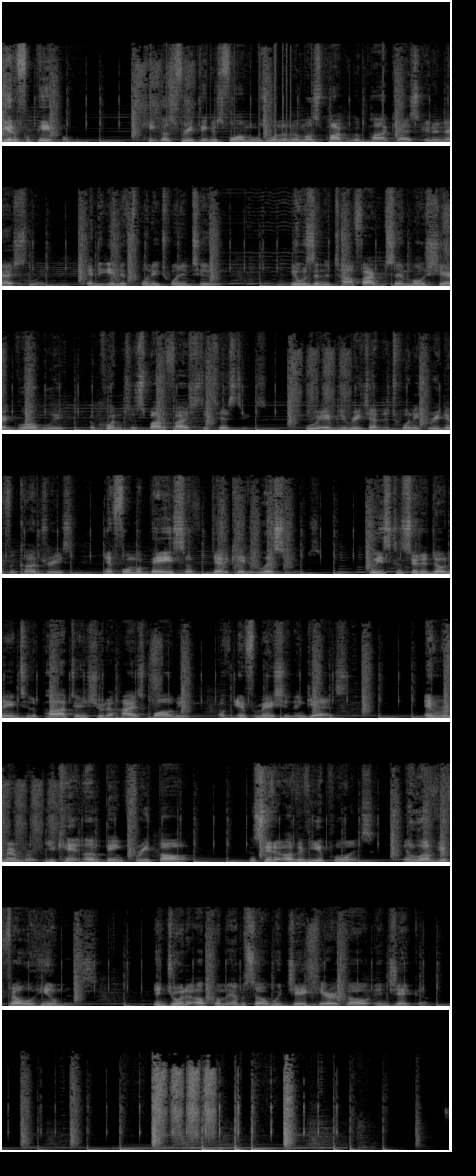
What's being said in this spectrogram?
Beautiful people. Kiko's Free Thinkers Forum was one of the most popular podcasts internationally at the end of 2022. It was in the top 5% most shared globally, according to Spotify statistics. We were able to reach out to 23 different countries and form a base of dedicated listeners. Please consider donating to the pod to ensure the highest quality of information and guests. And remember, you can't unthink free thought. Consider other viewpoints and love your fellow humans. Enjoy the upcoming episode with Jake Carico and Jacob.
